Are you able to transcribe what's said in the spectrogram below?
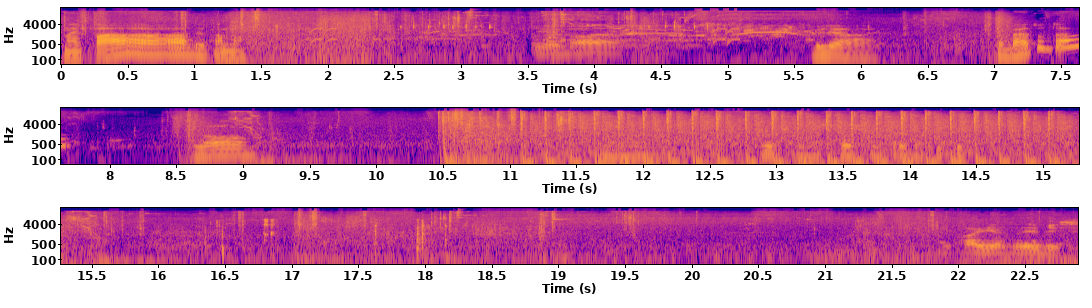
Снайпа, там? Єба. Бля. Тебе тут дали? Ну. Точно, точно треба піти. Снайпа є, заєбісь.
